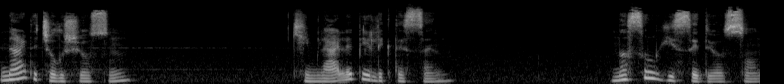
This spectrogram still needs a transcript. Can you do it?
Nerede çalışıyorsun? Kimlerle birliktesin? Nasıl hissediyorsun?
